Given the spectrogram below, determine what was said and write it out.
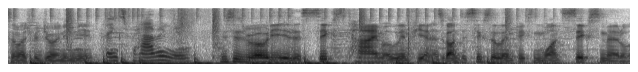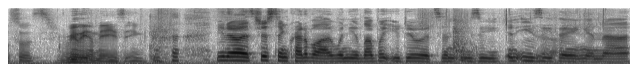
So much for joining me. Thanks for having me. Mrs. Rhode is a six-time Olympian, has gone to six Olympics and won six medals, so it's really amazing. you know, it's just incredible. When you love what you do, it's an easy, an easy yeah. thing, and uh,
